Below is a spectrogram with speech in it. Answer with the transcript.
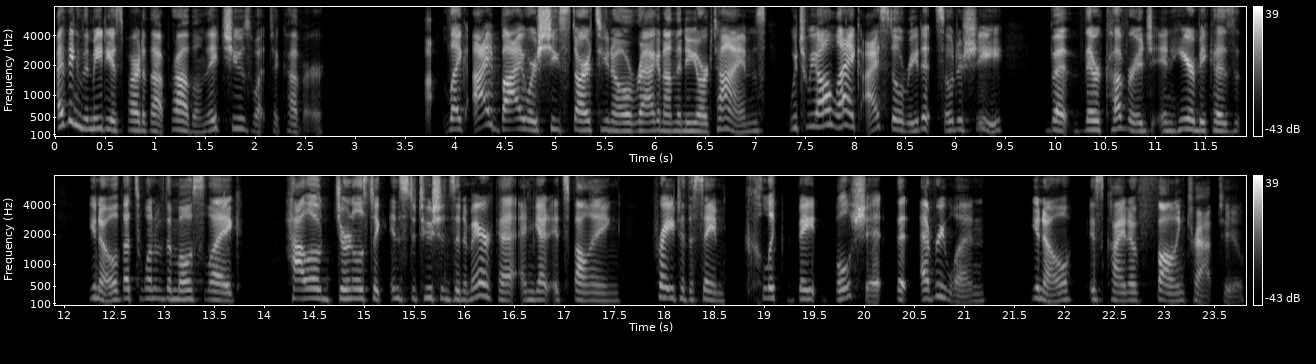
I think the media is part of that problem. They choose what to cover like I buy where she starts, you know, ragging on the New York Times, which we all like. I still read it, so does she. But their coverage in here because, you know, that's one of the most like hallowed journalistic institutions in America, and yet it's falling prey to the same clickbait bullshit that everyone, you know, is kind of falling trap to.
